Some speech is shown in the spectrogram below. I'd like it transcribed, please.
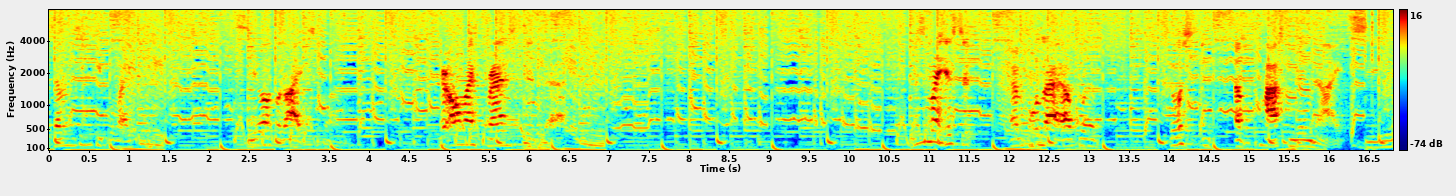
Seventeen people like it. Likes. They're all my friends that. My Instagram post that I upload. It was in, uh, past midnight. See.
